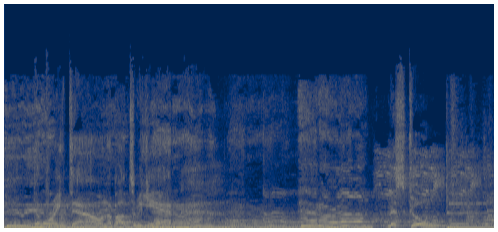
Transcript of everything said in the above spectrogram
the breakdown about to begin. Let's go.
